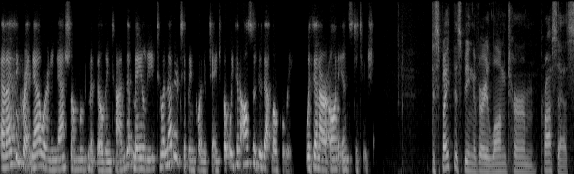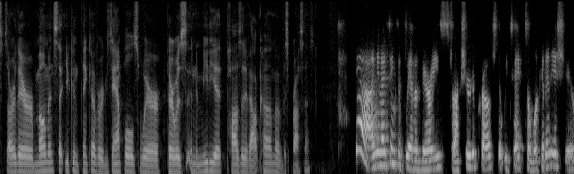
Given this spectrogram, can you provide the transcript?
And I think right now we're in a national movement building time that may lead to another tipping point of change, but we can also do that locally within our own institution despite this being a very long term process, are there moments that you can think of or examples where there was an immediate positive outcome of this process? Yeah, I mean, I think that we have a very structured approach that we take to look at an issue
